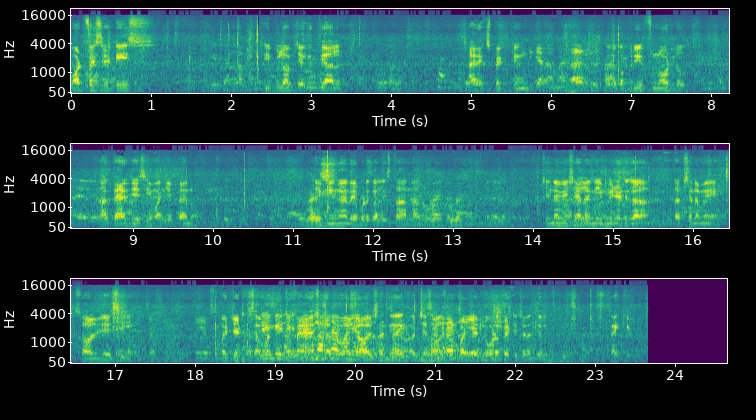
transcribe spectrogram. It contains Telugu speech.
what facilities people of Jagtial are expecting ఒక బ్రీఫ్ నోటు నాకు తయారు చేసి ఇవ్వమని చెప్పాను. అని రేపటికల్లా ఇస్తా అన్నారు. చిన్న విషయాలన్నీ ఇమీడియట్గా తక్షణమే సాల్వ్ చేసి బడ్జెట్కి సంబంధించి ఫైనాన్షియల్ అప్రూవల్ కావాల్సింది. వచ్చే సంవత్సరం బడ్జెట్లో కూడా పెట్టించడం జరుగుతుంది. Thank you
